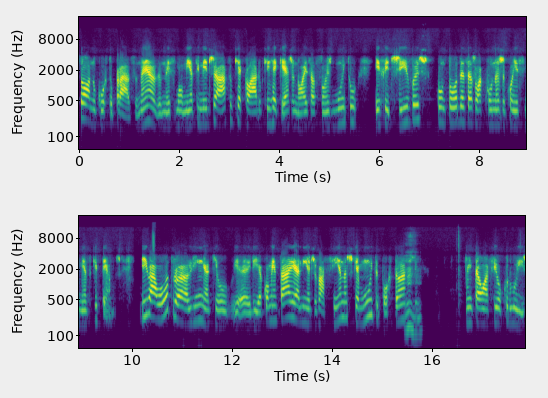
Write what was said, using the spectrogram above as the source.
só no curto prazo, né? nesse momento imediato, que é claro que requer de nós ações muito efetivas com todas as lacunas de conhecimento que temos. E a outra linha que eu eh, iria comentar é a linha de vacinas, que é muito importante. Uhum. Então, a Fiocruz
